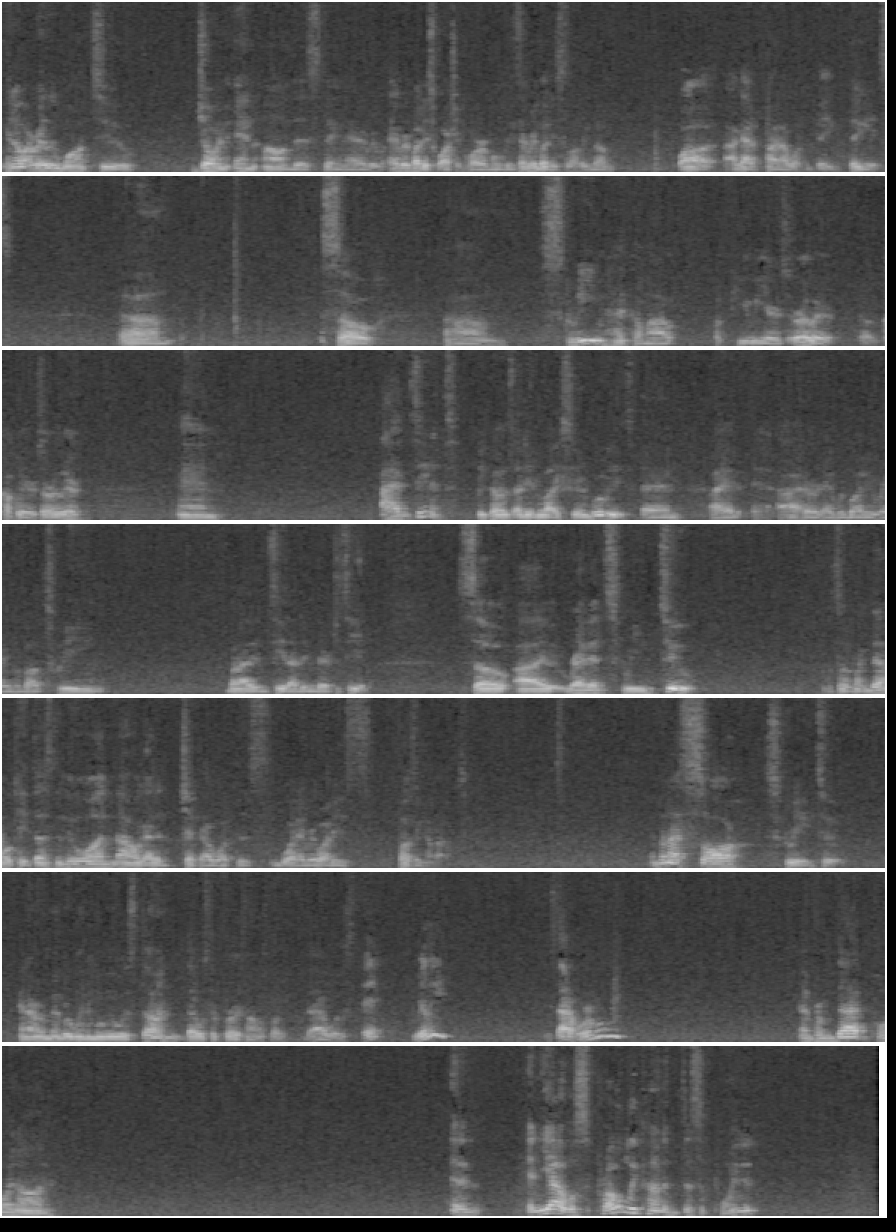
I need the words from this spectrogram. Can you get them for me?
you know, I really want to join in on this thing. Everybody's watching horror movies. Everybody's loving them. Well, I got to find out what the big thing is. Um, so, um, Scream had come out a few years earlier, a couple years earlier, and I hadn't seen it because I didn't like scary movies, and I had I heard everybody rave about Scream, but I didn't see it. I didn't dare to see it. So I rented Scream Two. So I was like, damn, okay, that's the new one. Now I gotta check out what this, what everybody's fussing about. And then I saw Scream 2. And I remember when the movie was done, that was the first time I was like, that was it? Really? Is that a horror movie? And from that point on, and and yeah, I was probably kind of disappointed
